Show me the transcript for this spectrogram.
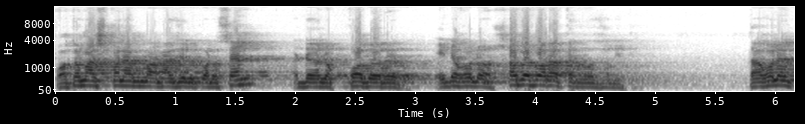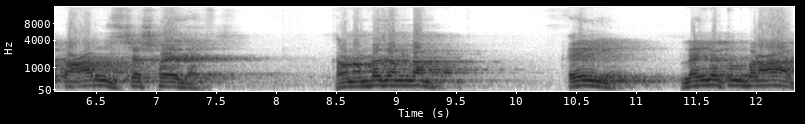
প্রথম আসমানে আল্লাহ নাজিল করেছেন, এটা হলো কদরের, এটা হলো সবে বরাতের রজনীতি। তাহলে তারুজ শেষ হয়ে যায়। কারণ আমরা জানলাম, এই লাইলাতুল বারাত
